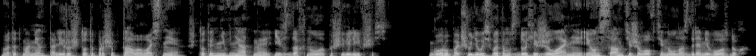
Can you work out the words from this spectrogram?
В этот момент Алира что-то прошептала во сне, что-то невнятное и вздохнула, пошевелившись. Гору почудилось в этом вздохе желание, и он сам тяжело втянул ноздрями воздух.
